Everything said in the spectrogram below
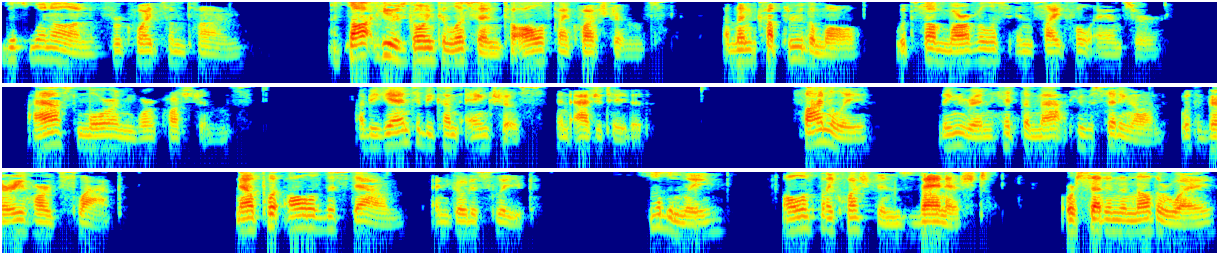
This went on for quite some time. I thought he was going to listen to all of my questions, and then cut through them all with some marvelous insightful answer. I asked more and more questions. I began to become anxious and agitated. Finally, Ling Yuan hit the mat he was sitting on with a very hard slap. Now put all of this down and go to sleep. Suddenly, all of my questions vanished or said in another way,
